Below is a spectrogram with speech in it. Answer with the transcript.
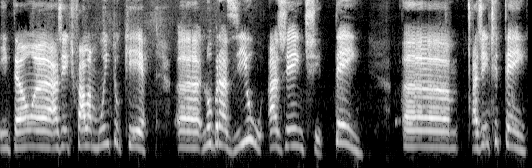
Então, uh, a gente fala muito que uh, no Brasil a gente tem a gente tem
